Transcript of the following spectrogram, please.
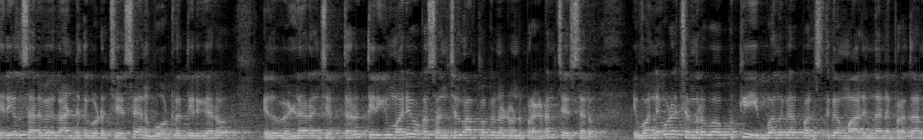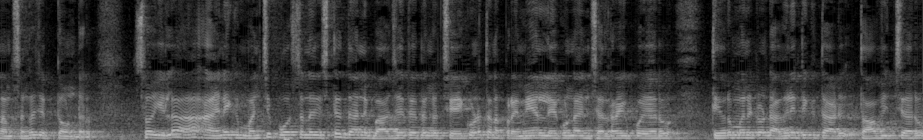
ఏరియల్ సర్వే లాంటిది కూడా చేసి ఆయన బోట్లో తిరిగారు. ఏదో వెళ్ళారని చెప్తారు. తిరిగి మరీ ఒక సంచలనాత్మకమైనటువంటి ప్రకటన చేశారు. ఇవన్నీ కూడా చంద్రబాబుకి ఇబ్బందికర పరిస్థితిగా మారిందనే ప్రధాన అంశంగా చెప్తూ ఉంటారు. సో ఇలా ఆయనకి మంచి పోస్ట్ అనేది ఇస్తే దాన్ని బాధ్యతాయుతంగా చేయకుండా తన ప్రమేయం లేకుండా ఆయన చెలరైపోయారు తీవ్రమైనటువంటి అవినీతికి తాడు తావిచ్చారు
